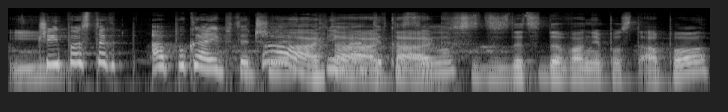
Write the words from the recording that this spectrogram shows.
I... Czyli postapokaliptyczny Tak, klimaty tak, tak. kostiumów. Z- Zdecydowanie post-apo.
